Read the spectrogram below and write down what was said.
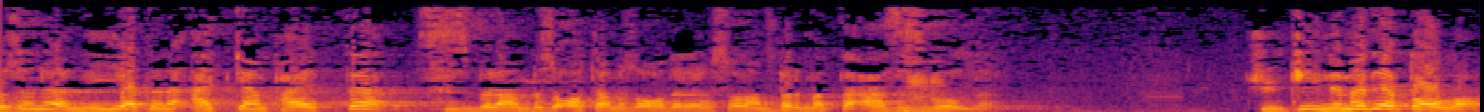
o'zini niyatini aytgan paytda siz bilan biz otamiz Odil alayhisalom bir marta aziz bo'ldi. Chunki nima deyapti Alloh?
